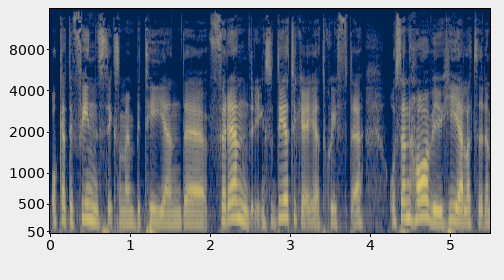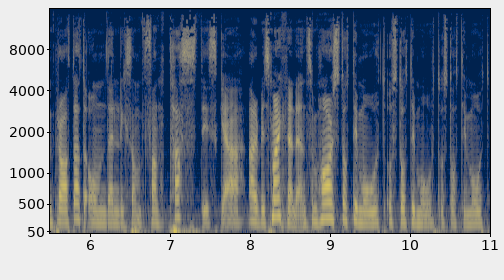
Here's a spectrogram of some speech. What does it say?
och att det finns liksom en beteendeförändring. Så det tycker jag är ett skifte. Och sen har vi ju hela tiden pratat om den liksom fantastiska arbetsmarknaden som har stått emot och stått emot och stått emot.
